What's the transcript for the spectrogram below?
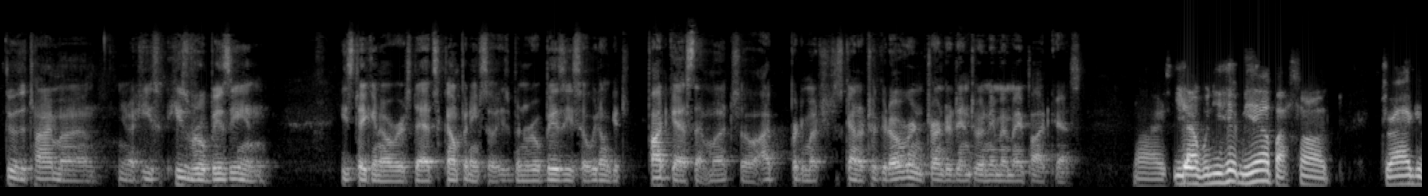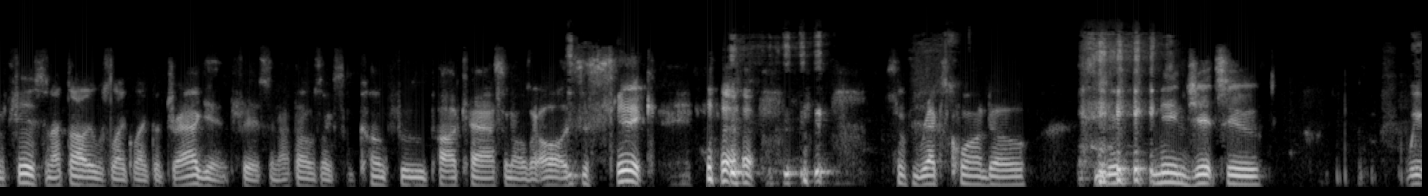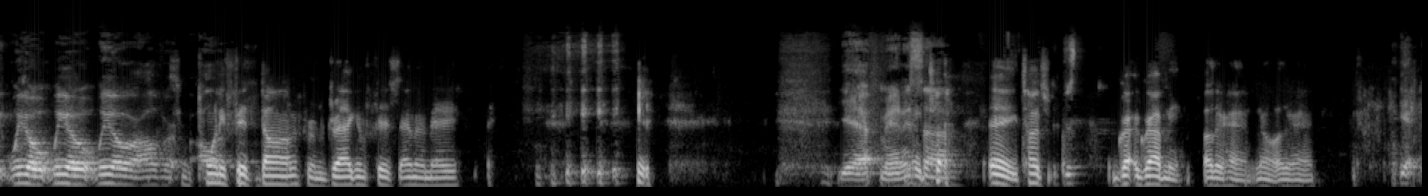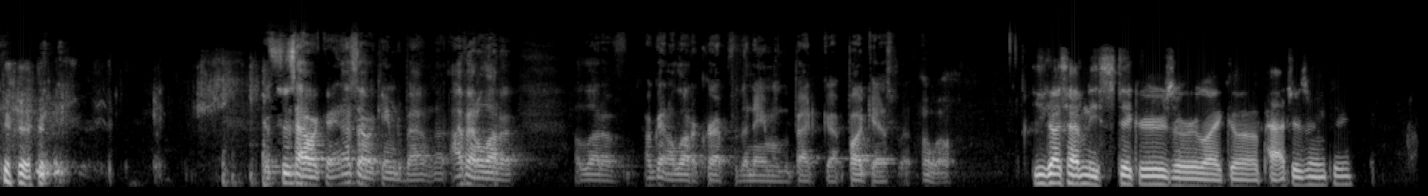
through the time, uh, you know, he's he's real busy and he's taken over his dad's company, so he's been real busy. So we don't get to podcast that much. So I pretty much just kind of took it over and turned it into an MMA podcast. Nice. Yeah, when you hit me up, I saw Dragon Fist, and I thought it was like like a dragon fist, and I thought it was like some kung fu podcast, and I was like, oh, this is sick. some Rex Kwon Do, nin- ninjutsu, we we go we go we go all over some all- Twenty Fifth Dawn from Dragon Fist MMA. yeah, man, it's uh, Hey, touch, Just- gra- grab me. Other hand, no other hand. yeah. It's just how it came. That's how it came to about. I've had a lot of, a lot of. I've gotten a lot of crap for the name of the podcast, but oh well. Do you guys have any stickers or like uh, patches or anything?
